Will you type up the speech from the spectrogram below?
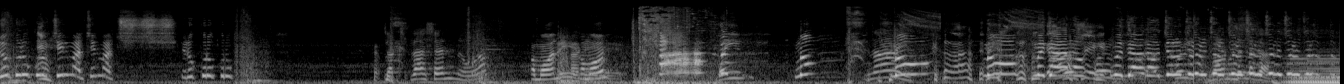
रुक रुक रुक चिल मार चिल मार। रुक रुक रुक। सक्सेशन हुआ? कम ऑन कम ऑन भाई नो नो नो मैं जा रहा हूँ मैं जा रहा हूँ। चलो चलो चलो चलो चलो चलो चलो चलो।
